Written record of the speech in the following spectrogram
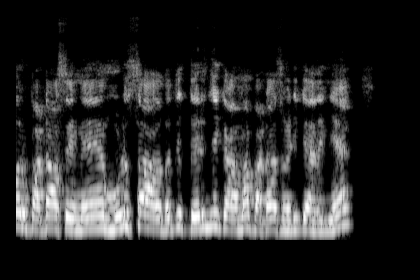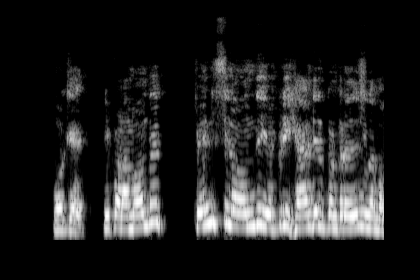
ஒரு பட்டாசையுமே முழுசா அதை பத்தி தெரிஞ்சுக்காம பட்டாசு வெடிக்காதீங்க. ஓகே இப்போ நம்ம வந்து பென்சிலை வந்து எப்படி ஹேண்டில் பண்றதுன்னு நம்ம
